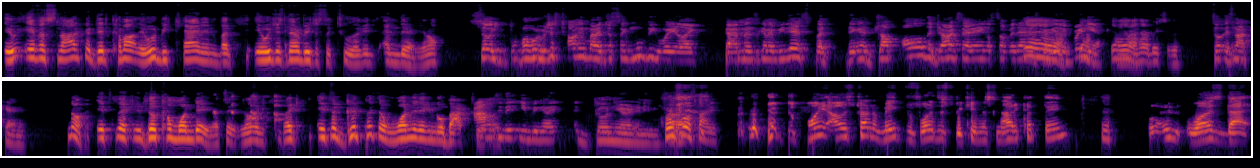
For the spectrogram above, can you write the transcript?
If if a Snyder did come out, it would be canon, but it would just never be just like two, like end there, you know. So, but we were just talking about it, just like movie where you're like, Batman's going to be this, but they're going to drop all the Darkseid angle stuff like that. Yeah, it's yeah, going yeah, be like yeah, yeah, yeah, yeah, basically. So it's not canon. No, it's like he'll come one day. That's it. You know, like, like it's a good place that one day they can go back to. I don't think they're even going to go near it anymore. First of all, time. the point I was trying to make before this became a Snyder Cut thing was, was that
